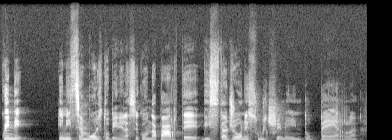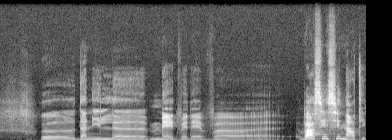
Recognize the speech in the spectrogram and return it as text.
Quindi inizia molto bene la seconda parte di stagione sul cemento per uh, Danil Medvedev. va a Cincinnati.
